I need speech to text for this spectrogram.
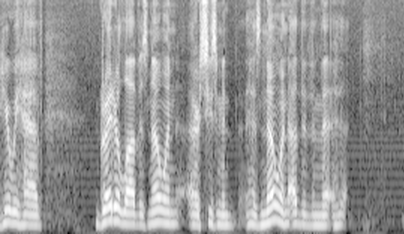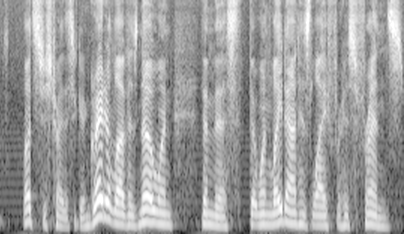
here we have greater love is no one, or excuse me, has no one other than the Let's just try this again. Greater love has no one than this, that one lay down his life for his friends.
